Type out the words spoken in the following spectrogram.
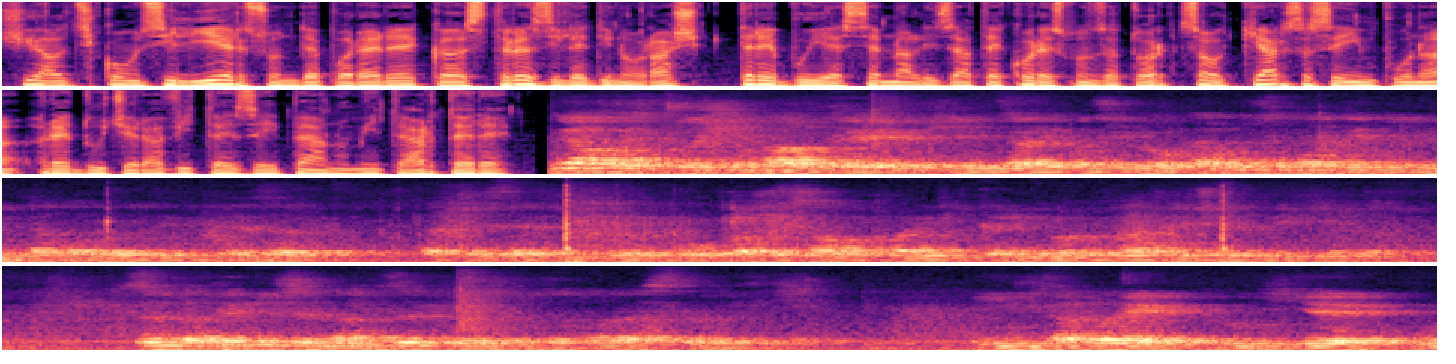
Și alți consilieri sunt de părere că străzile din oraș trebuie semnalizate corespunzător sau chiar să se impună reducerea vitezei pe anumite artere. Eu am mai spus și în alte ședințe ale Consiliului Local, nu sunt adeptul limitatorilor de viteză acestea tipuri cu coașe sau calificărilor de la trecere de viteză. Sunt adeptul semnalizării corespunzătoare a străzii. Indicatoare rutiere cu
